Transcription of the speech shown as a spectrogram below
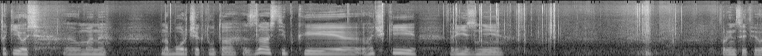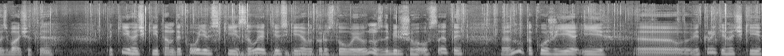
Такий ось у мене наборчик тут застіпки, гачки різні. В принципі, ось бачите, такі гачки, там декоївські, селектівські я використовую, ну, здебільшого офсети. Е, Ну, також є і е, відкриті гачки,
